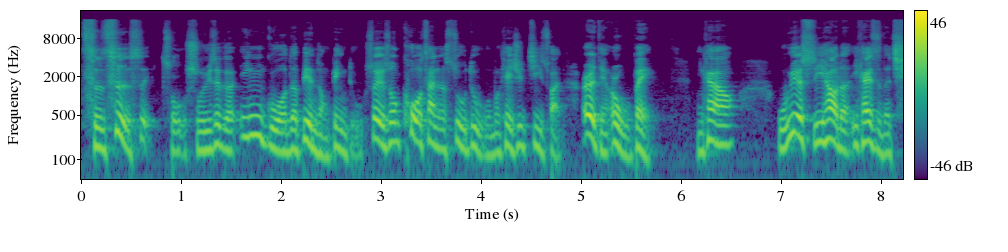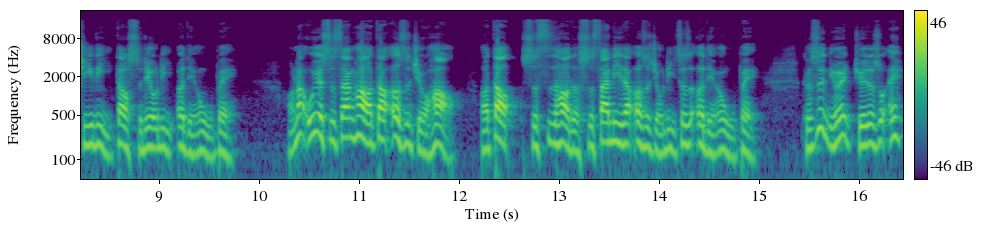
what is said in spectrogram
此次是属属于这个英国的变种病毒，所以说扩散的速度我们可以去计算二点二五倍。你看哦，五月十一号的一开始的七例到十六例，二点五倍。好，那五月十三号到二十九号，啊，到十四号的十三例到二十九例，这是二点二五倍。可是你会觉得说，哎，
